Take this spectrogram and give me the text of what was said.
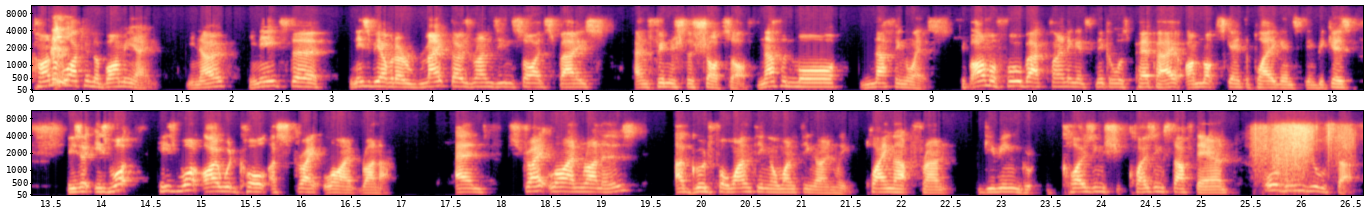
kind of like an Aubameyang. You know, he needs to he needs to be able to make those runs inside space and finish the shots off. Nothing more, nothing less. If I'm a fullback playing against Nicolas Pepe, I'm not scared to play against him because he's a, he's what he's what I would call a straight line runner. And straight line runners are good for one thing and one thing only: playing up front, giving closing closing stuff down, all the usual stuff.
